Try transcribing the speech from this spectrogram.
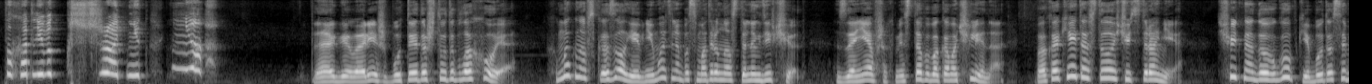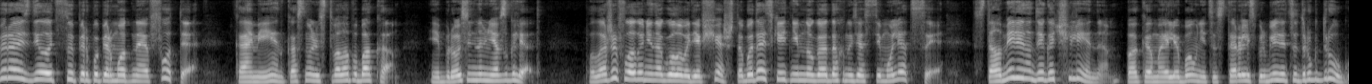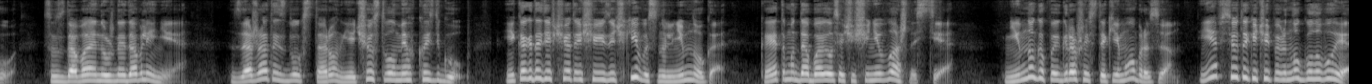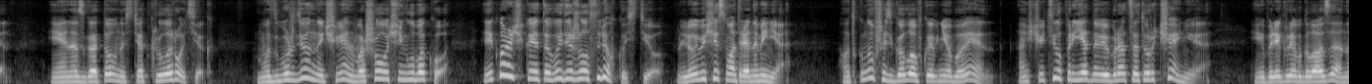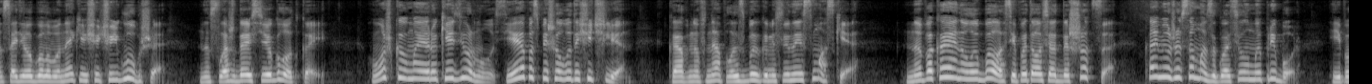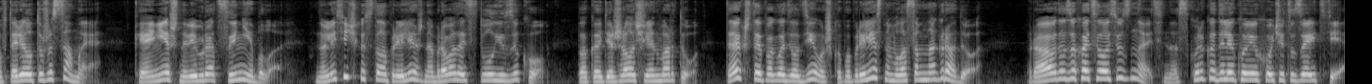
Похотливый кшатник! Не... Так говоришь, будто это что-то плохое. Хмыкнув, сказал я и внимательно посмотрел на остальных девчат, занявших места по бокам от члена, пока Кейт осталась чуть в стороне. Чуть надув губки, будто собираясь сделать супер-пупер модное фото, Ками и Эн коснулись ствола по бокам — и бросили на меня взгляд. Положив ладони на голову девчат, чтобы дать Кейт немного отдохнуть от стимуляции, стал медленно двигать членом, пока мои любовницы старались приблизиться друг к другу, создавая нужное давление. Зажатый с двух сторон, я чувствовал мягкость губ, и когда девчата еще язычки высунули немного, к этому добавилось ощущение влажности. Немного поигравшись таким образом, я все-таки чуть повернул голову Энн, и она с готовностью открыла ротик. Возбужденный член вошел очень глубоко, и кошечка это выдержал с легкостью, любяще смотря на меня. Уткнувшись головкой в небо Энн, ощутил приятную вибрацию от урчания, и, прикрыв глаза, насадил голову Неки еще чуть глубже, наслаждаясь ее глоткой. Ушко в моей руке дернулось, и я поспешил вытащить член, капнув на пол избытками слюны смазки. Но пока я улыбалась и пыталась отдышаться, Ками уже сама заглотила мой прибор и повторила то же самое. Конечно, вибрации не было, но лисичка стала прилежно обрабатывать ствол языком, пока держала член во рту, так что я погладил девушку по прелестным волосам награду. Правда, захотелось узнать, насколько далеко ей хочется зайти.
